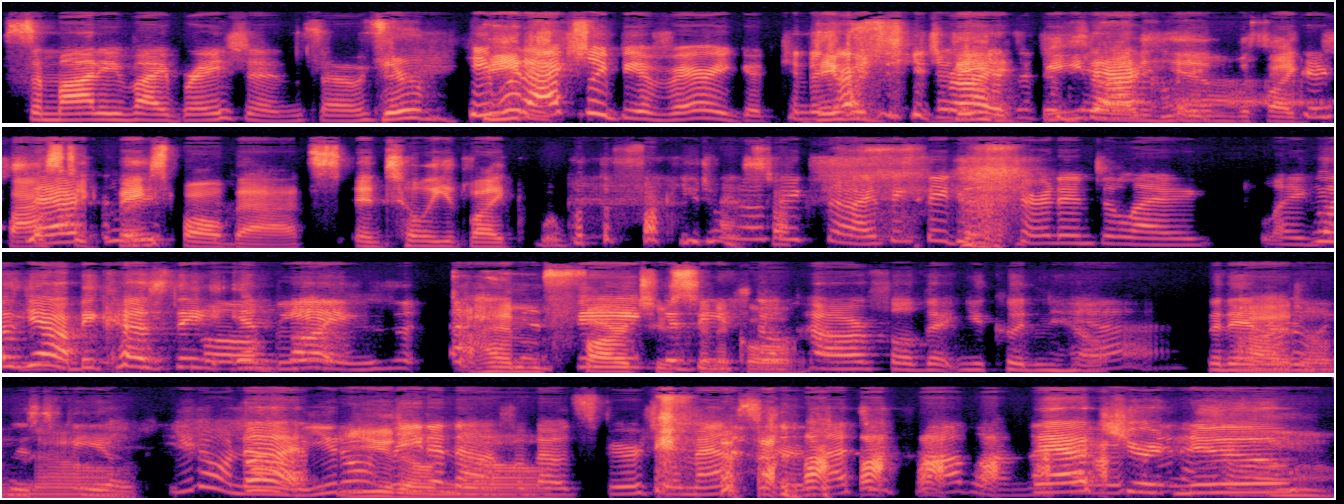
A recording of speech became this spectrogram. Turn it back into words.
samadhi vibration. So he, They're he beating- would actually be a very good they kindergarten would, teacher. they would beat exactly. on him with like plastic Exactly. baseball bats until he'd like, "Wh- what the fuck are you doing I don't Stop." think so. I think they just turn into like like Well, yeah, because they peaceful invite- beings. I'm And far too would be cynical. so powerful that you couldn't help Yeah. But I enter don't this know. field. You don't know. But- you don't You read don't enough know. about spiritual masters. That's your problem. why That's your cynical. new-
